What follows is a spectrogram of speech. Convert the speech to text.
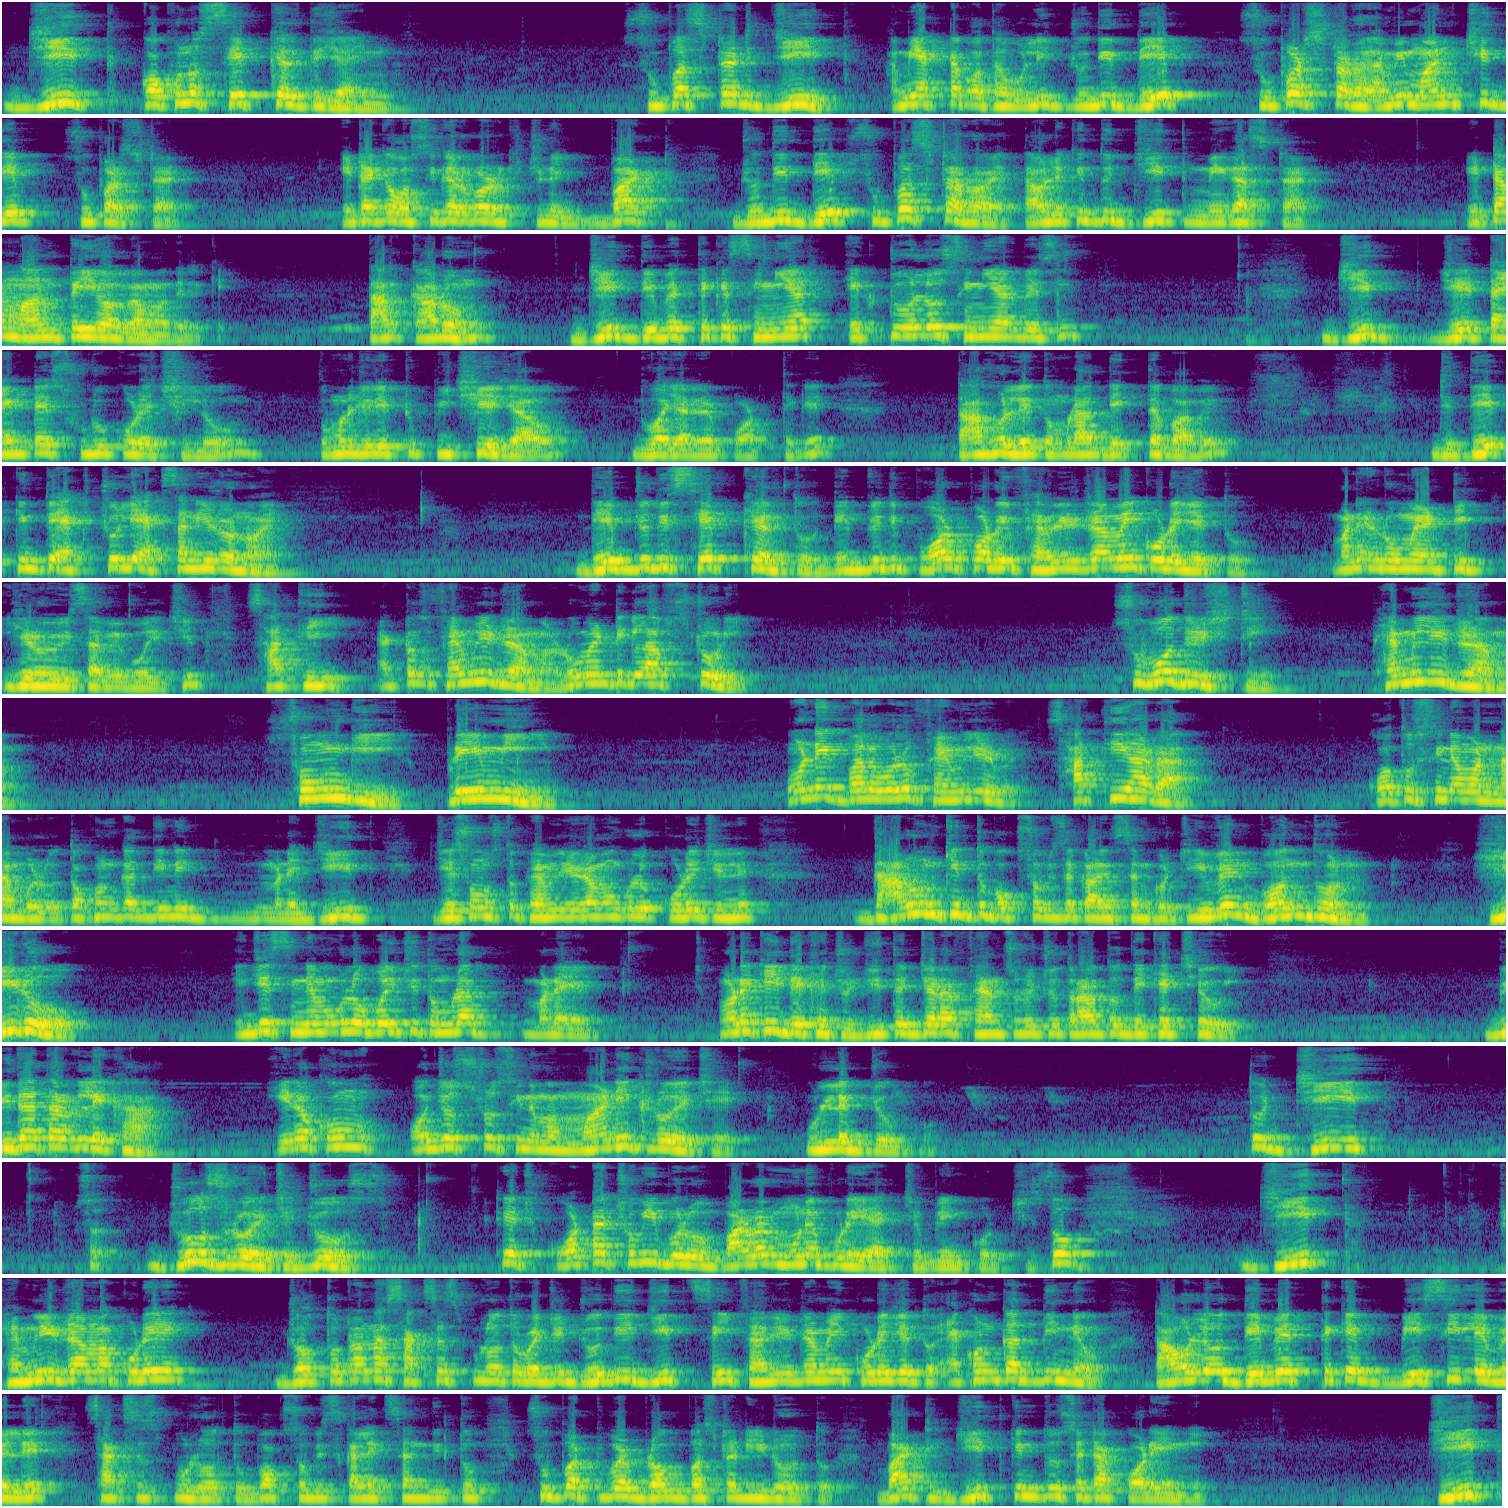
জিত কখনো সেফ খেলতে যায়নি। সুপারস্টার জিত, আমি একটা কথা বলি, যদি দেব সুপারস্টার হয়, আমি মানছি দেব সুপারস্টার এটাকে অস্বীকার করার কিছু নেই। বাট যদি দেব সুপারস্টার হয়, তাহলে কিন্তু জিত মেগাস্টার এটা মানতেই হবে আমাদেরকে। তার কারণ, জিৎ দেবের থেকে সিনিয়র একটু হলেও সিনিয়র বেশি। জিত যে টাইমটায় শুরু করেছিল, তোমরা যদি একটু পিছিয়ে যাও দু হাজারের পর থেকে, তাহলে তোমরা দেখতে পাবে যে দেব কিন্তু অ্যাকচুয়ালি অ্যাকশন হিরো নয়। দেব যদি সেফ খেলতো, দেব যদি পর পর ওই ফ্যামিলি ড্রামাই করে যেত মানে রোম্যান্টিক হিরো হিসাবে বলছি, সাথী, একটা তো family drama romantic love story Shubhodrishti family drama. Sangee, Premi, অনেক ভালো ভালো ফ্যামিলির সাথীহারা। কত সিনেমার নাম বলব? তখনকার দিনে মানে জিৎ যে সমস্ত ফ্যামিলি ড্রামাগুলো করেছিলেন, দারুণ কিন্তু বক্স অফিসে কালেকশন করছে। ইভেন বন্ধন, হিরো, এই যে সিনেমাগুলো বলছি তোমরা মানে অনেকেই দেখেছ। জিতের যারা ফ্যান্স রয়েছে তারা তো দেখেছেই বিধাতার লেখা, এরকম অজস্র সিনেমা মানিক রয়েছে, উল্লেখযোগ্য। তো জিৎ জোস রয়েছে জোস ঠিক আছে, কটা ছবি বলব, বারবার মনে পড়ে যাচ্ছে ব্লিঙ্ক করছি। সো জিৎ ফ্যামিলি ড্রামা করে যতটা না সাকসেসফুল হতে পারছে, যদি জিৎ সেই ফ্যামিলি ড্রামাই করে যেত এখনকার দিনেও তাহলেও দেবের থেকে বেশি লেভেলে সাকসেসফুল হতো। বক্স অফিস কালেকশন দিত সুপার টুপার ব্লকবাস্টার হিট হতো। বাট জিৎ কিন্তু সেটা করেনি। জিৎ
